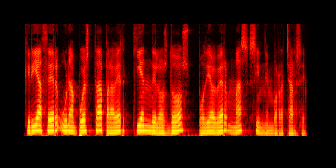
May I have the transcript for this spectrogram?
Quería hacer una apuesta para ver quién de los dos podía beber más sin emborracharse.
